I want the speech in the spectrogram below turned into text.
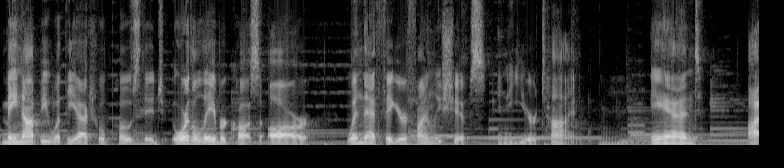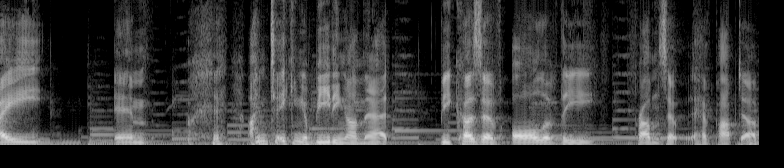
may not be what the actual postage or the labor costs are when that figure finally ships in a year time. And I am I'm taking a beating on that because of all of the problems that have popped up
